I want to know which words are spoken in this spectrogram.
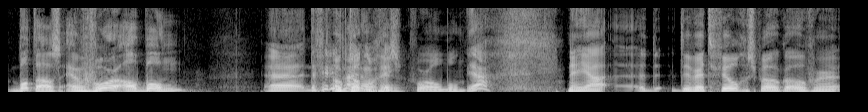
Bottas en voor Albon eh de finishlijn Ook dat nog eens voor Albon. Ja, Nee, ja, er werd veel gesproken over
